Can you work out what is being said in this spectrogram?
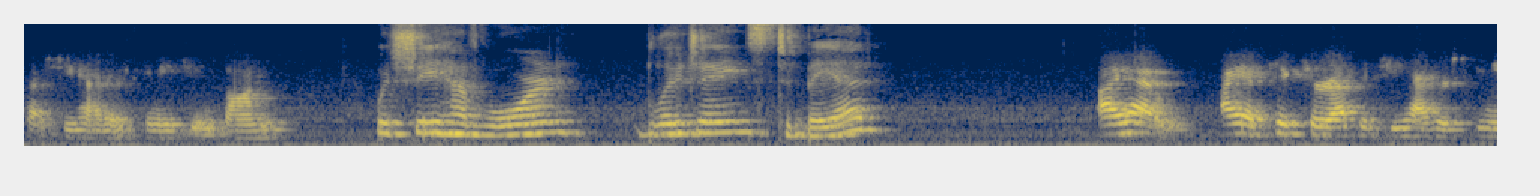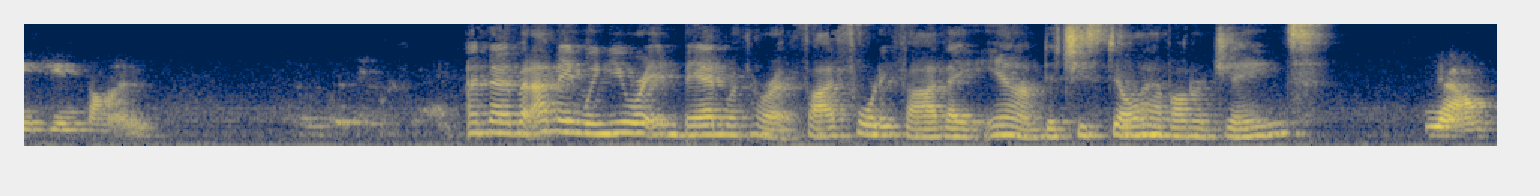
that she had her skinny jeans on. Would she have worn blue jeans to bed? I had I had picked her up and she had her skinny jeans on. I know, but I mean, when you were in bed with her at 5:45 a.m., did she still have on her jeans? No.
